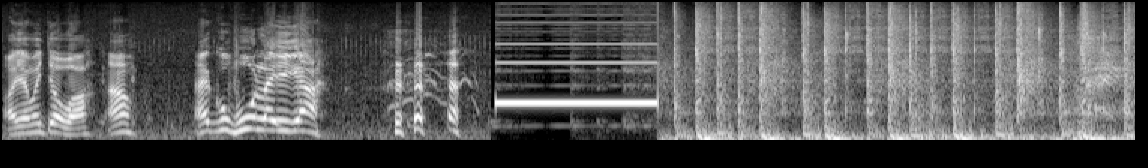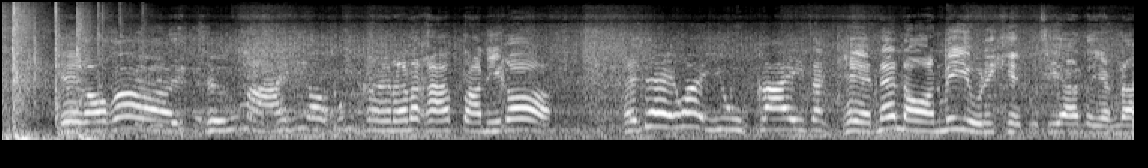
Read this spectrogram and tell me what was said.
เอายังไม่จบเหรอเอาให้กูพูดอะไรอีกอะโอเคเราก็ถึงหมายที่เราคุ้นเคยแล้วนะครับ ตอนนี้ก็เห็นได้ว่าอยู่ไกลจากเขตแน่นอนไม่อยู่ในเขตอุทยานแต่อย่างใด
